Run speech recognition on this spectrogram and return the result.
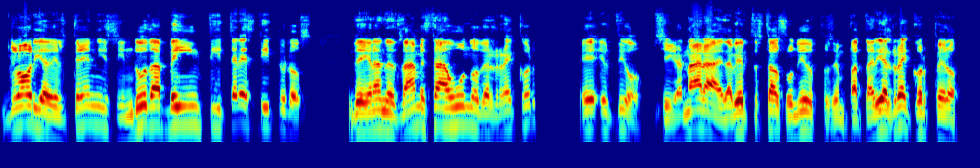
gloria del tenis, sin duda, 23 títulos de Grand Slam, está a uno del récord. Eh, eh, digo, si ganara el abierto de Estados Unidos, pues empataría el récord, pero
